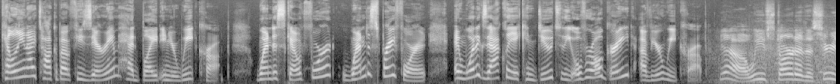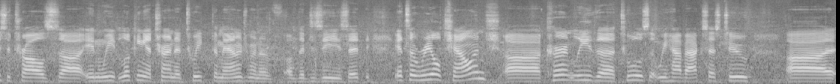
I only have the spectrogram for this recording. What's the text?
Kelly and I talk about fusarium head blight in your wheat crop, when to scout for it, when to spray for it, and what exactly it can do to the overall grade of your wheat crop. Yeah, we've started a series of trials uh, in wheat looking at trying to tweak the management of, of the disease. It, it's a real challenge. Uh, currently, the tools that we have access to uh,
